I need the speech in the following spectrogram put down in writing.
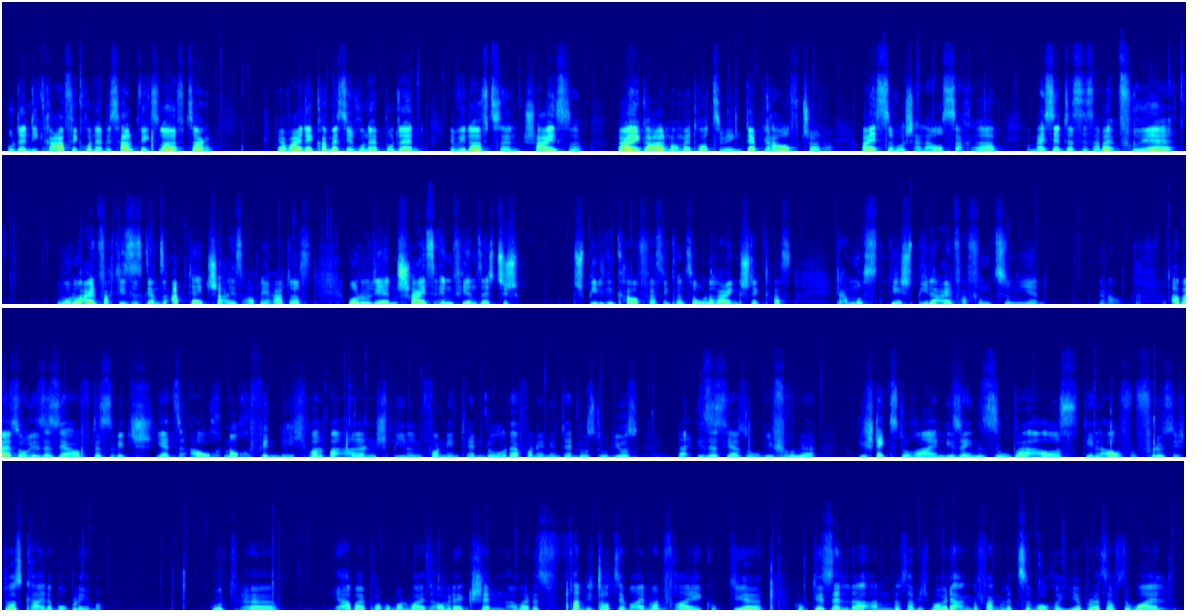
buttern die Grafik runter, bis halbwegs läuft, sagen, ja, weiter können wir es nicht runterbuttern. Ja, wie läuft's denn? Scheiße. Ja, egal, machen wir trotzdem, irgendein Depp Genau. kauft schon. Ja. Weißt du, wo ich halt auch sag, äh, weißt du, das ist aber früher, wo du einfach dieses ganze Update-Scheiß auch nicht hattest, wo du dir ein scheiß N64-Spiel gekauft hast, in die Konsole reingesteckt hast, da mussten die Spiele einfach funktionieren. Genau. Aber so ist es ja auf der Switch jetzt auch noch, finde ich, weil bei allen Spielen von Nintendo oder von den Nintendo Studios, da ist es ja so wie früher. Die steckst du rein, die sehen super aus, die laufen flüssig, du hast keine Probleme. Gut, äh, ja, bei Pokémon war jetzt auch wieder Chen, aber das fand ich trotzdem einwandfrei. Guck dir, guck dir Zelda an, das habe ich mal wieder angefangen letzte Woche hier, Breath of the Wild.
